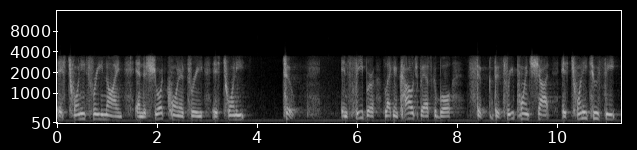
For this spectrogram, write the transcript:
is 23 9, and the short corner three is 22. In FIBA, like in college basketball, the, the three point shot is 22 feet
